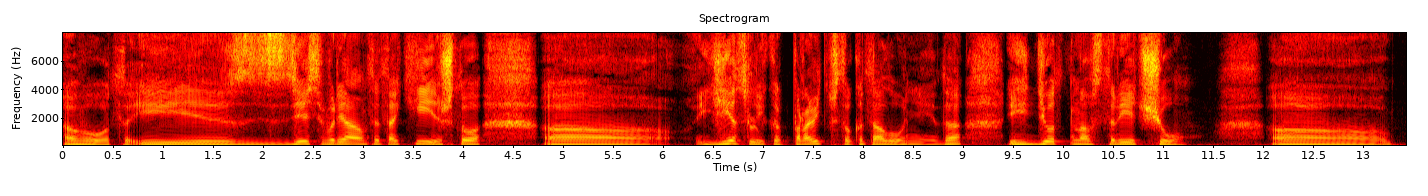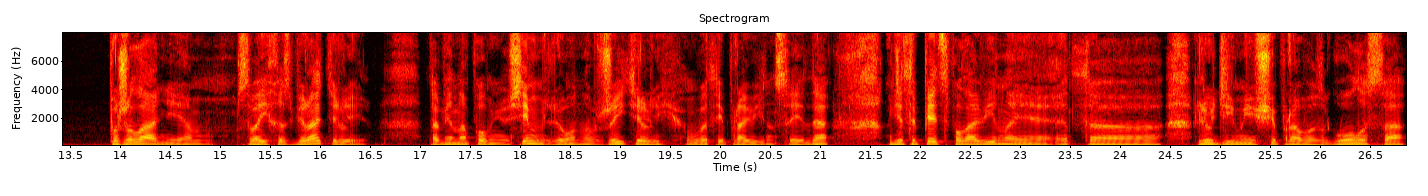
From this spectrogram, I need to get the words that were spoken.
Вот. И здесь варианты такие, что а, если правительство Каталонии да, идет навстречу а, пожеланиям своих избирателей, там, я напомню, 7 миллионов жителей в этой провинции, да, где-то 5,5 – это люди, имеющие право голоса.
